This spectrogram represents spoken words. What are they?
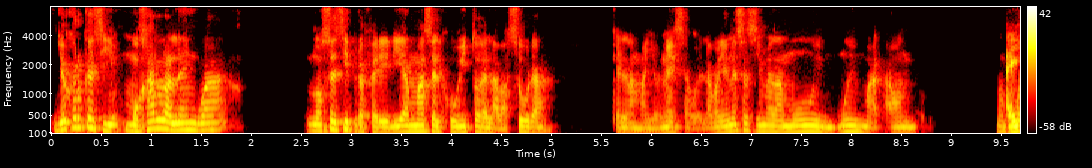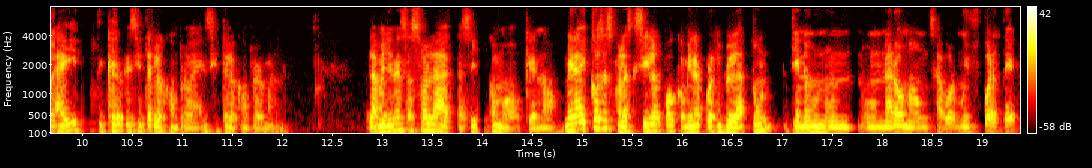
yo creo que si mojar la lengua, no sé si preferiría más el juguito de la basura que la mayonesa, güey. La mayonesa sí me da muy, muy onda. No Ahí, creo que sí te lo compro, ¿eh? Sí te lo compro, hermano. La mayonesa sola, así como que no. Mira, hay cosas con las que sí la puedo combinar. Por ejemplo, el atún tiene un, un- un aroma, un sabor muy fuerte.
